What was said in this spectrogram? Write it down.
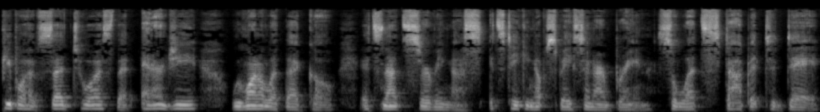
people have said to us, that energy, we want to let that go. It's not serving us. It's taking up space in our brain. So let's stop it today.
